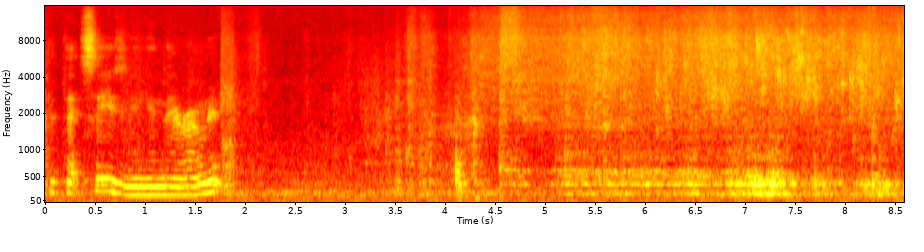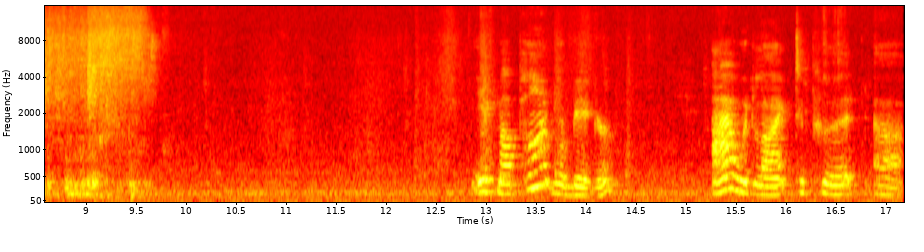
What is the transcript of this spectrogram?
put that seasoning in there on it. If my pot were bigger, I would like to put uh,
